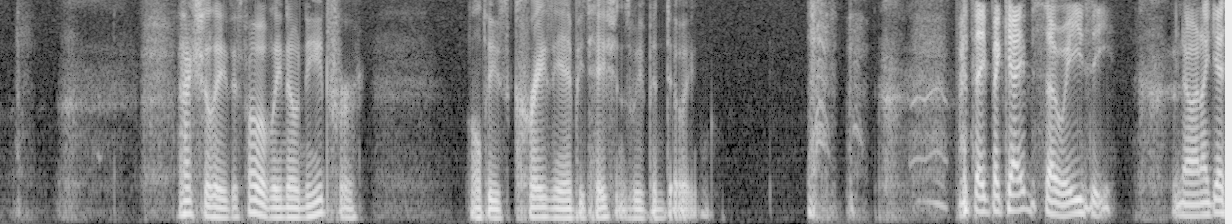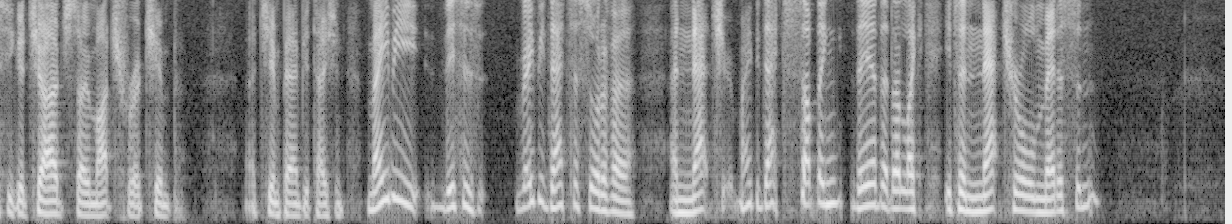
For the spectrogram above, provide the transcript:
actually, there's probably no need for all these crazy amputations we've been doing. but they became so easy, you know. And I guess you could charge so much for a chimp, a chimp amputation. Maybe this is maybe that's a sort of a a natural. Maybe that's something there that are like it's a natural medicine,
